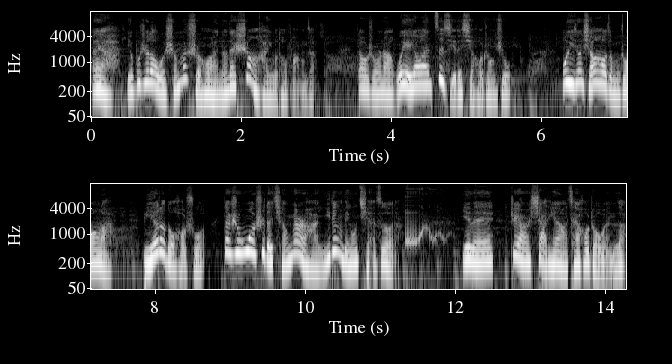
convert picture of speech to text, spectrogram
哎呀，也不知道我什么时候啊能在上海有套房子，到时候呢我也要按自己的喜好装修。我已经想好怎么装了，别的都好说，但是卧室的墙面哈一定得用浅色的，因为这样夏天啊才好找蚊子。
